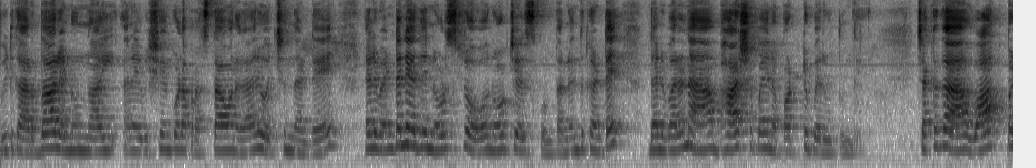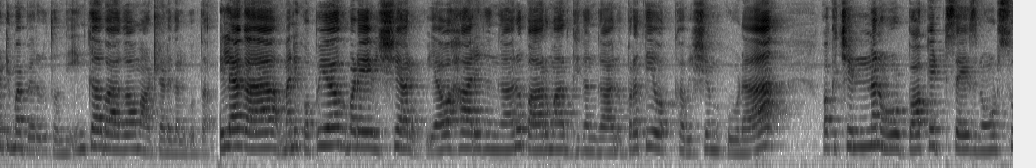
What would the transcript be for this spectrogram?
వీటికి అర్థాలు ఎన్ని ఉన్నాయి అనే విషయం కూడా ప్రస్తావన కానీ వచ్చిందంటే నేను వెంటనే అది నోట్స్లో నోట్ చేసుకుంటాను. ఎందుకంటే దాని వలన భాష పైన పట్టు పెరుగుతుంది. చక్కగా వాక్పటిమ పెరుగుతుంది. ఇంకా బాగా మాట్లాడగలుగుతాం. ఇలాగా మనకి ఉపయోగపడే విషయాలు వ్యవహారికంగాను పారమార్థికంగాను ప్రతి ఒక్క విషయం కూడా ఒక చిన్న నో పాకెట్ సైజ్ నోట్స్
